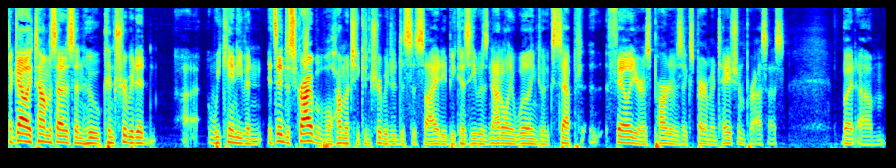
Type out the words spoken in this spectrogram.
A guy like Thomas Edison who contributed uh, we can't even it's indescribable how much he contributed to society because he was not only willing to accept failure as part of his experimentation process but um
